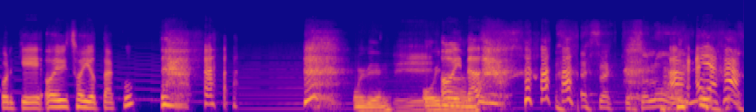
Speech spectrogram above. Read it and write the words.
porque hoy soy otaku. Muy bien. Sí. Hoy, Hoy nada. Exacto, solo Ah, ay, ajá.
